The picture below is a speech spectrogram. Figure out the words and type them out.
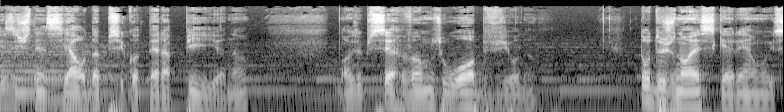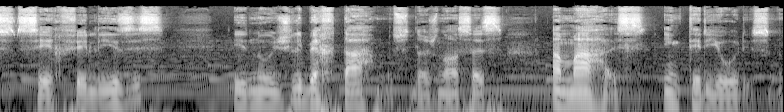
existencial da psicoterapia, né? Nós observamos o óbvio, né? Todos nós queremos ser felizes e nos libertarmos das nossas amarras interiores, né?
